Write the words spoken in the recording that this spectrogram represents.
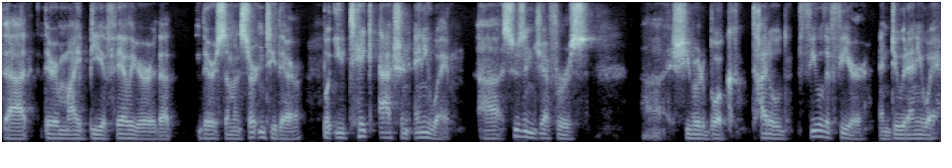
that there might be a failure, that there's some uncertainty there, but you take action anyway. Uh, Susan Jeffers uh, she wrote a book titled Feel the Fear and Do It Anyway.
